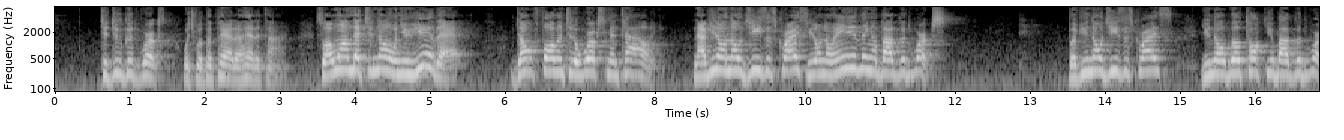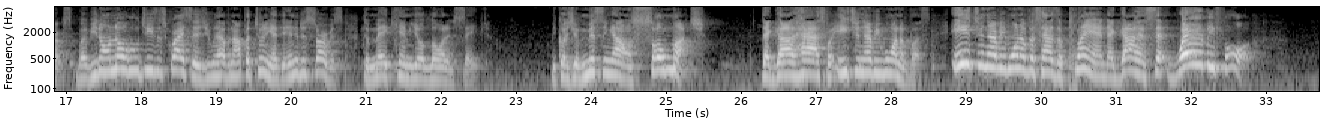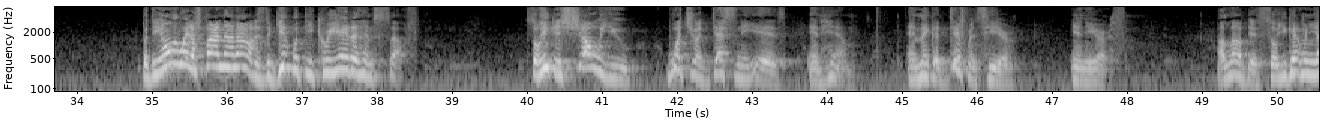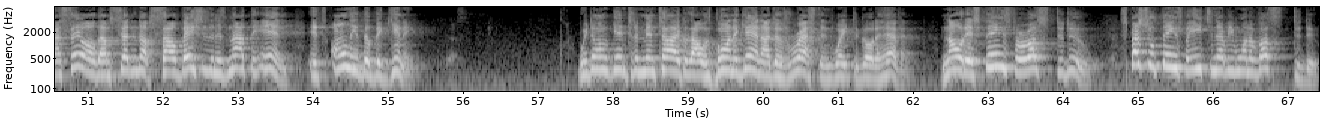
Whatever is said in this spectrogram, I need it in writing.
to do good works which were prepared ahead of time. So I want to let you know when you hear that, don't fall into the works mentality. Now, if you don't know Jesus Christ, you don't know anything about good works. But if you know Jesus Christ, you know, we'll talk to you about good works. But if you don't know who Jesus Christ is, you have an opportunity at the end of the service to make him your Lord and Savior. Because you're missing out on so much that God has for each and every one of us. Each and every one of us has a plan that God has set way before. But the only way to find that out is to get with the Creator Himself. So He can show you what your destiny is in Him and make a difference here in the earth. I love this. So you get when I say all that, I'm setting it up. Salvation is not the end; it's only the beginning. We don't get into the mentality because I was born again. I just rest and wait to go to heaven. No, there's things for us to do, special things for each and every one of us to do.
